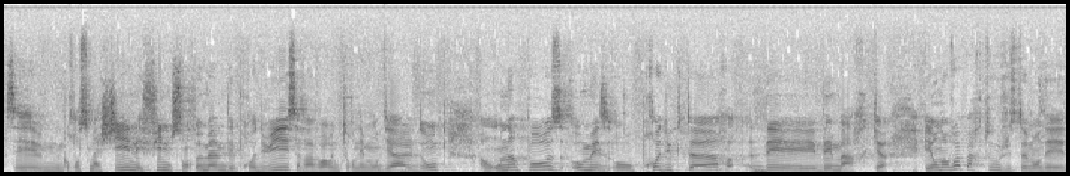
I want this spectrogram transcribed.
C'est une grosse machine. Les films sont eux-mêmes des produits. Ça va avoir une tournée mondiale. Donc, on impose aux, producteurs des, marques. Et on en voit partout, justement, des,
